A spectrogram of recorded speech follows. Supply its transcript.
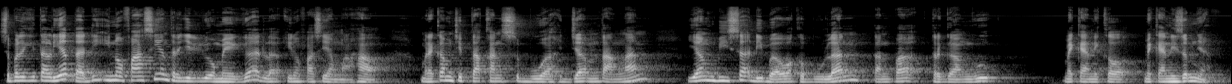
Seperti kita lihat tadi, inovasi yang terjadi di Omega adalah inovasi yang mahal. Mereka menciptakan sebuah jam tangan yang bisa dibawa ke bulan tanpa terganggu mechanical mekanismenya.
